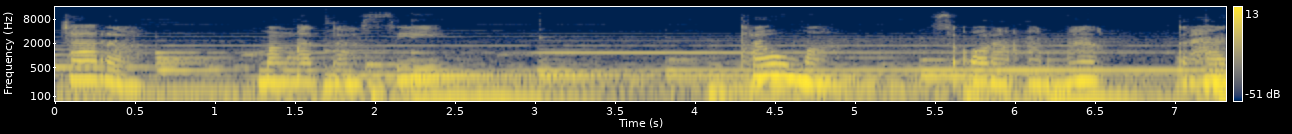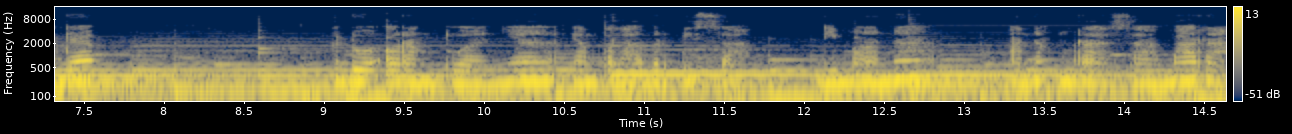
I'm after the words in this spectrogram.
cara mengatasi trauma seorang anak terhadap kedua orang tuanya yang telah berpisah, di mana anak merasa marah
